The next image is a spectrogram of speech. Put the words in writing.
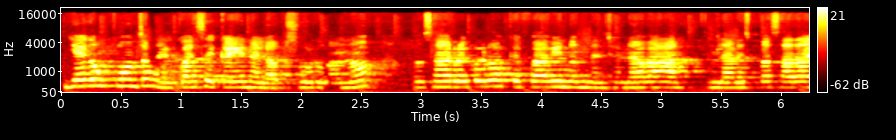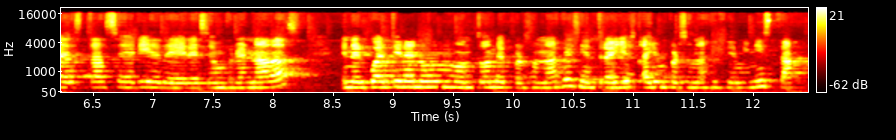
llega un punto en el cual se cae en el absurdo, ¿no? O sea, recuerdo que Fabi nos mencionaba la vez pasada esta serie de Desenfrenadas, en el cual tienen un montón de personajes y entre ellos hay un personaje feminista.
